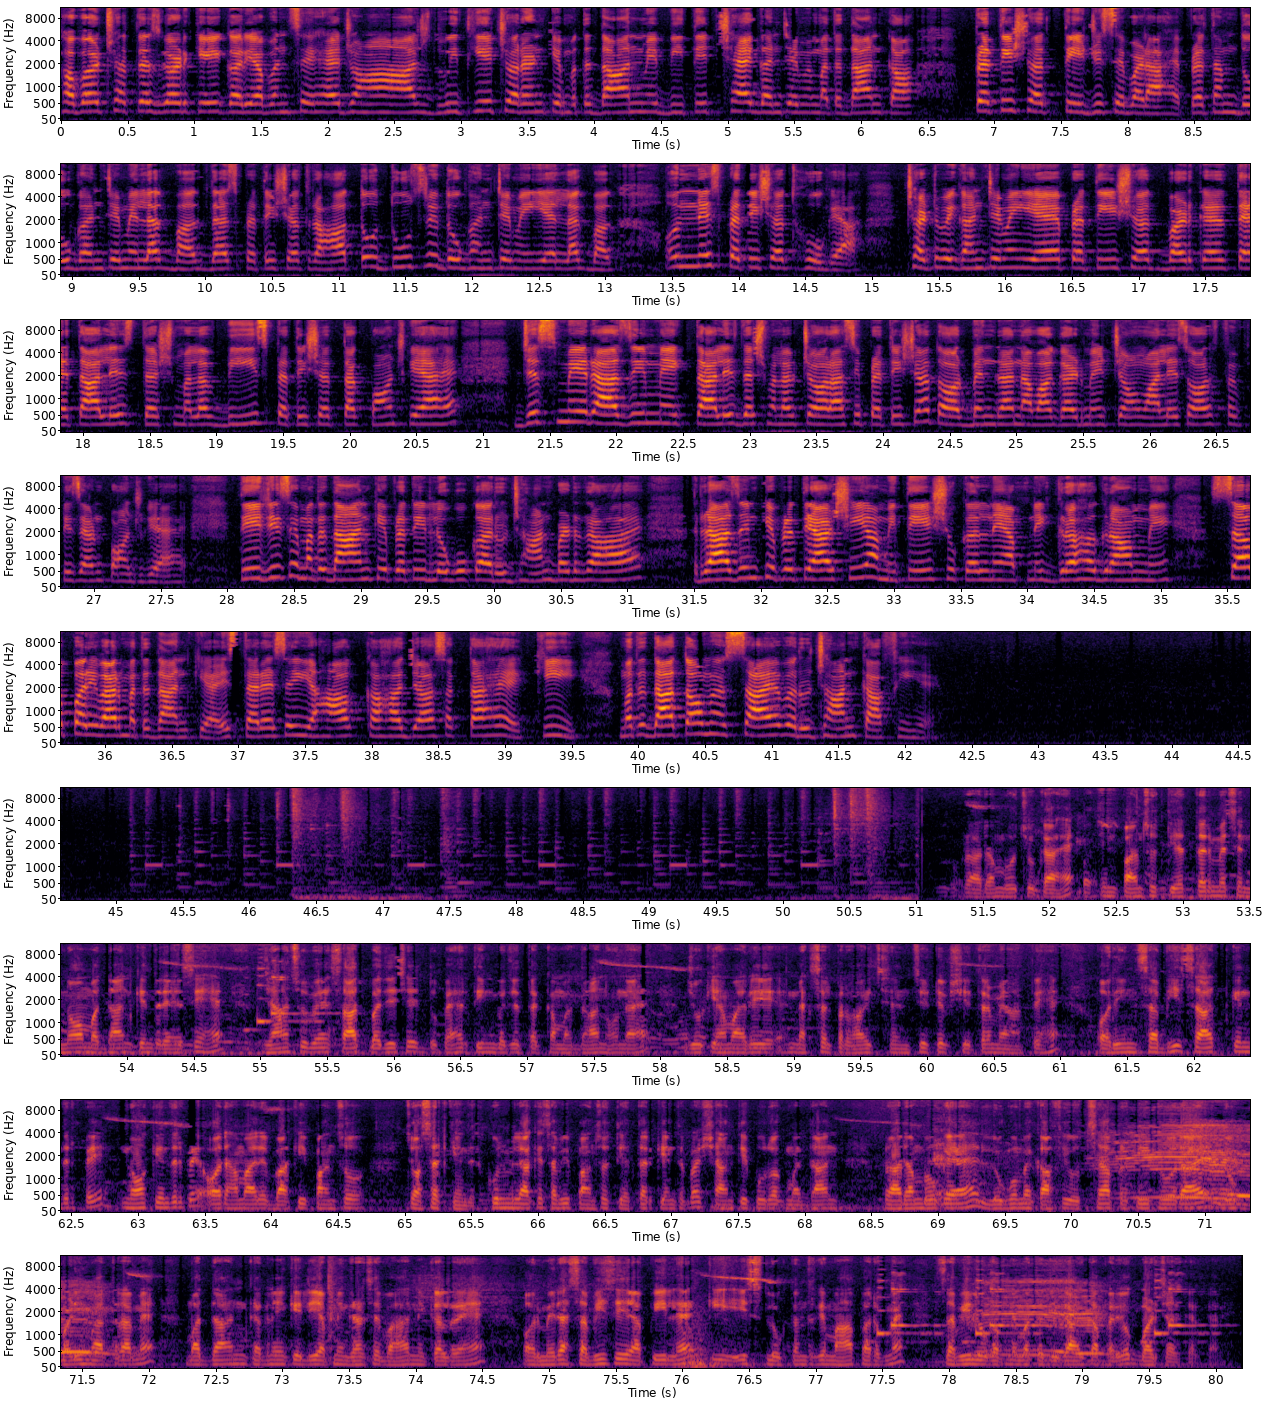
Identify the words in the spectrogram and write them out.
खबर छत्तीसगढ़ के गरियाबंद से है, जहाँ आज द्वितीय चरण के मतदान में बीते छह घंटे में मतदान का प्रतिशत तेज़ी से बढ़ा है। प्रथम दो घंटे में लगभग 10 प्रतिशत रहा तो दूसरे दो घंटे में यह लगभग 19 प्रतिशत हो गया। छठवें घंटे में यह प्रतिशत बढ़कर तैतालीस दशमलव बीस प्रतिशत तक पहुँच गया है, जिसमें राजिम में इकतालीस दशमलव चौरासी प्रतिशत और बिंद्रा नवागढ़ में चौवालीस और फिफ्टी सेवन पहुँच गया है। तेज़ी से मतदान के प्रति लोगों का रुझान बढ़ रहा है। राजिम के प्रत्याशी अमितेश शुक्ल ने अपने गृह ग्राम में सपरिवार मतदान किया। इस तरह से यहाँ कहा जा सकता है कि मतदाताओं में उत्साह व रुझान काफ़ी है। प्रारंभ हो चुका है। इन पाँच सौ तिहत्तर में से नौ मतदान केंद्र ऐसे हैं, जहाँ सुबह सात बजे से दोपहर तीन बजे तक का मतदान होना है, जो कि हमारे नक्सल प्रभावित सेंसिटिव क्षेत्र में आते हैं। और इन सभी सात केंद्र पे, नौ केंद्र पे और हमारे बाकी पाँच केंद्र, कुल मिला के सभी पाँच सौ तिहत्तर केंद्र पर शांतिपूर्वक मतदान प्रारंभ हो गया है। लोगों में काफ़ी उत्साह प्रतीत हो रहा है। लोग बड़ी मात्रा में मतदान करने के लिए अपने घर से बाहर निकल रहे हैं और मेरा सभी से अपील है कि इस लोकतंत्र के महापर्व में सभी लोग अपने मताधिकार का प्रयोग बढ़ चढ़ कर करें।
